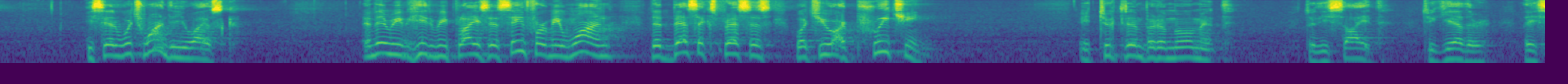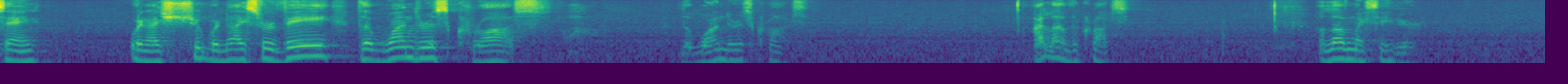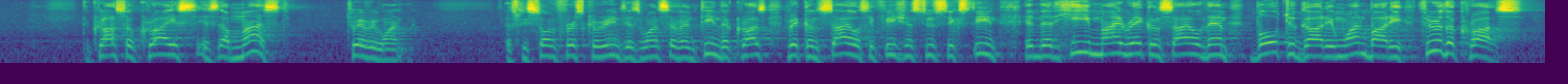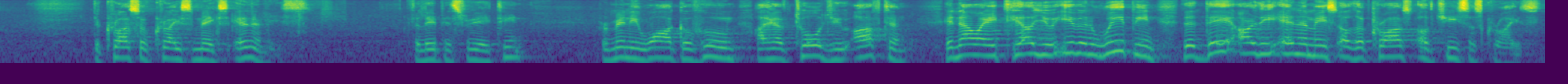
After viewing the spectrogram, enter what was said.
He said, Which one do you ask? And then he says, Sing for me one that best expresses what you are preaching. It took them but a moment to decide together. They sang, When I, shoot, when I survey the wondrous cross. The wondrous cross. I love the cross. I love my Savior. The cross of Christ is a must to everyone. As we saw in 1 Corinthians 1:17, the cross reconciles Ephesians 2:16, in that he might reconcile them both to God in one body through the cross. The cross of Christ makes enemies. Philippians 3:18. For many walk of whom I have told you often, and now I tell you, even weeping, that they are the enemies of the cross of Jesus Christ.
